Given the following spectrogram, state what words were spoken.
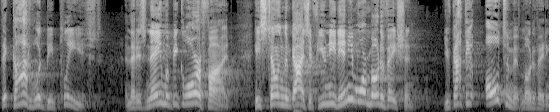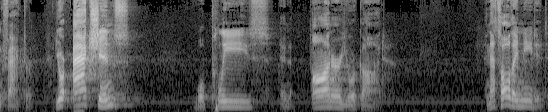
That God would be pleased and that his name would be glorified He's telling them, guys, if you need any more motivation, you've got the ultimate motivating factor. Your actions will please and honor your God. And that's all they needed.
